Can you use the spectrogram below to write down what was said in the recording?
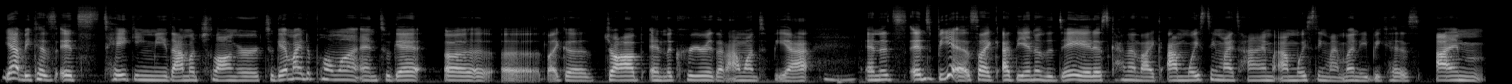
yeah, because it's taking me that much longer to get my diploma and to get a, a like a job and the career that I want to be at. Mm-hmm. And it's it's BS. Like at the end of the day, it is kind of like I'm wasting my time, I'm wasting my money because I'm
